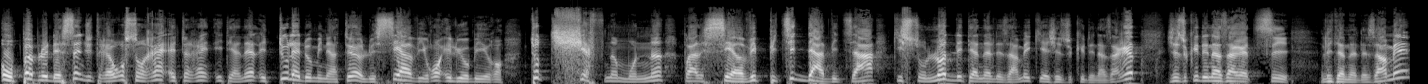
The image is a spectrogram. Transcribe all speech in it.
au peuple des saints du Très-Haut, son règne est un règne éternel et tous les dominateurs le serviront et lui obéiront. Chef dans mon nom pour aller servir petit David qui sont l'ordre de l'éternel des armées, qui est Jésus-Christ de Nazareth. Jésus-Christ de Nazareth, c'est l'éternel des armées.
